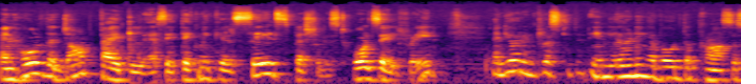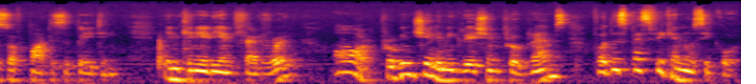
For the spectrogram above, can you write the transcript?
and hold the job title as a technical sales specialist wholesale trade and you're interested in learning about the process of participating in Canadian federal or provincial immigration programs for the specific NOC code,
